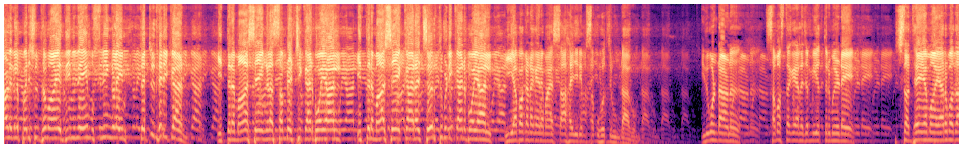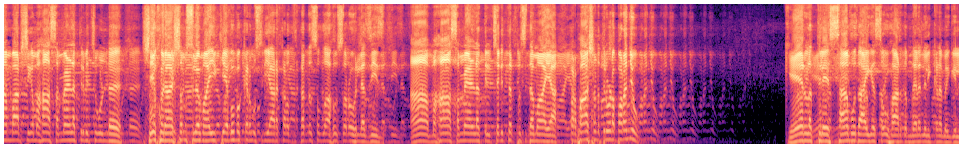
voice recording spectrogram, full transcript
ആളുകൾ പരിശുദ്ധമായ ദീനിനെയും മുസ്ലിങ്ങളെയും തെറ്റിദ്ധരിക്കാൻ ഇത്തരം ആശയങ്ങളെ സംരക്ഷിക്കാൻ പോയാൽ ഇത്തരം ആശയക്കാരെ ചേർത്ത് പിടിക്കാൻ പോയാൽ ഈ അപകടകരമായ സാഹചര്യം സമൂഹത്തിൽ ഉണ്ടാകും ഇതുകൊണ്ടാണ് സമസ്ത കേരള ജമിയത്തുമയുടെ ശ്രദ്ധേയമായ അറുപതാം വാർഷിക മഹാസമ്മേളനത്തിൽ വെച്ചുകൊണ്ട് ആ മഹാസമ്മേളനത്തിൽ ചരിത്ര പ്രസിദ്ധമായ പ്രഭാഷണത്തിലൂടെ പറഞ്ഞു. കേരളത്തിലെ സാമുദായിക സൗഹാർദ്ദം നിലനിൽക്കണമെങ്കിൽ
